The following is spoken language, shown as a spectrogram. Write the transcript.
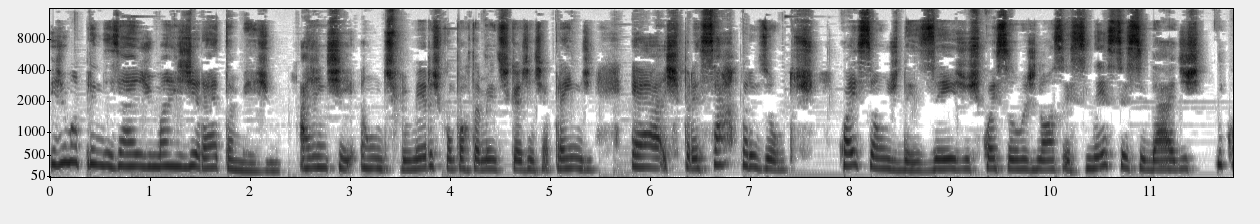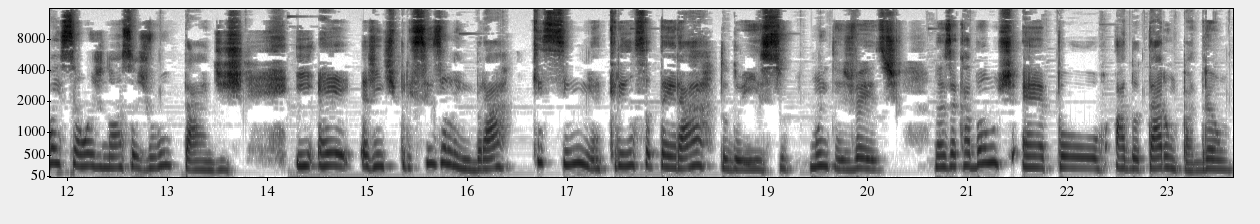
e de uma aprendizagem mais direta mesmo. A gente, um dos primeiros comportamentos que a gente aprende é a expressar para os outros quais são os desejos, quais são as nossas necessidades e quais são as nossas vontades. E é, a gente precisa lembrar que sim, a criança terá tudo isso. Muitas vezes nós acabamos é, por adotar um padrão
